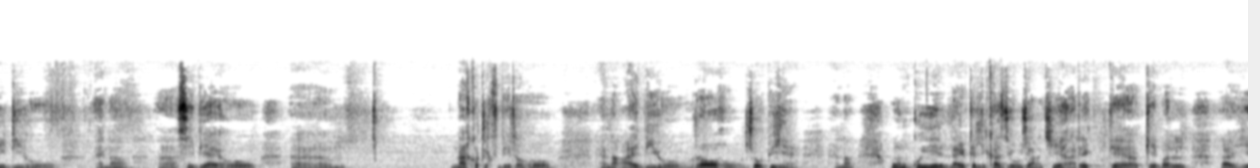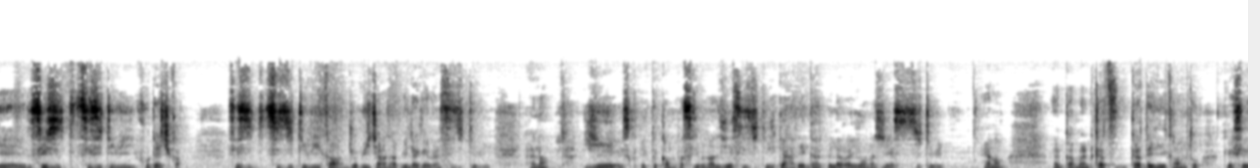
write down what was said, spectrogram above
ईडी हो है ना? सी बी आई हो नारकोटिक्स ब्यूरो हो है ना? आई बी हो रॉ हो जो भी हैं है ना? उनको ये लाइव टेलीकास्ट ज़रूर जाना चाहिए हर एक के, केबल ये C C T V footage का। सी सी टी वी का जो भी जहाँ भी लगे हुए हैं सी सी टी वी है ना? ये एक तो कंपलसरी बना दीजिए सी सी टी वी के हर एक घर पे लगा ही होना चाहिए सी सी टी वी है ना? गवर्नमेंट कर कर देगी काम तो कि सी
